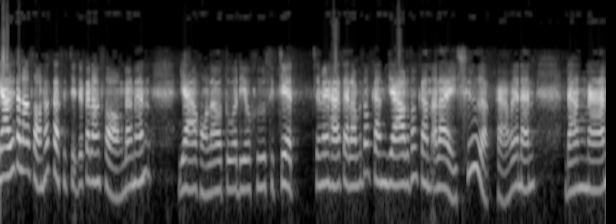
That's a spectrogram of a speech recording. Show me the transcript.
ยาวยกกำลังสองเท่ากับสิบเจ็ดยกกำลังสองดังนั้น ยาวของเราตัวเดียวคือสิบเจ็ด ช่ไหมคะ แต่เราไม่ต้องการยาว เราต้องการอะไร เชือกค่ะ เพราะฉะนั้น ดังนั้น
